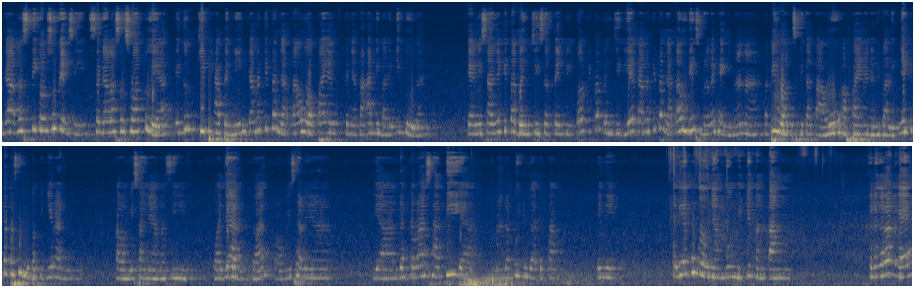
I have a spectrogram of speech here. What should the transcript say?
nggak mesti konsumen sih. Segala sesuatu ya itu keep happening karena kita nggak tahu apa yang kenyataan di balik itu kan. Kayak misalnya kita benci certain people kita benci dia karena kita nggak tahu dia sebenarnya kayak gimana. Tapi once kita tahu apa yang ada di baliknya kita pasti berubah pikiran. Kalau misalnya masih wajar kan. Kalau misalnya ya udah keras hati ya gimana pun juga tetap ini. Tadi aku mau nyambung dikit tentang kedengeran gak ya?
